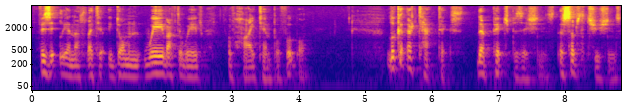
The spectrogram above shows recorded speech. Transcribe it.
physically and athletically dominant wave after wave of high tempo football. Look at their tactics, their pitch positions, their substitutions,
